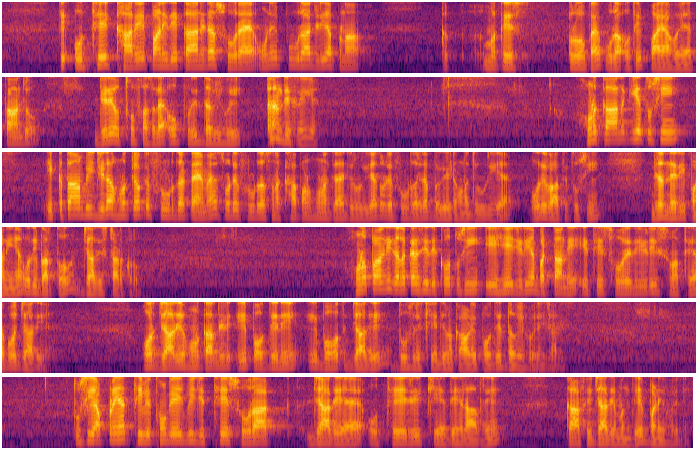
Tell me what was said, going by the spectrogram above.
ਤੇ ਉੱਥੇ ਖਾਰੇ ਪਾਣੀ ਦੇ ਕਾਰਨ ਜਿਹੜਾ ਸੋਰਾ ਹੈ, ਉਹਨੇ ਪੂਰਾ ਜਿਹੜੀ ਆਪਣਾ ਮਤਲਬ ਕਿ ਕਰੋਪ ਹੈ, ਪੂਰਾ ਉੱਥੇ ਪਾਇਆ ਹੋਇਆ ਤਾਂ ਜੋ ਜਿਹੜੇ ਉੱਥੋਂ ਫਸਲ ਹੈ, ਉਹ ਪੂਰੀ ਦਬੀ ਹੋਈ ਦਿਖ ਰਹੀ ਹੈ। ਹੁਣ ਕਾਰਨ ਕੀ ਹੈ ਤੁਸੀਂ? ਇੱਕ ਤਾਂ ਵੀ ਜਿਹੜਾ ਹੁਣ ਕਿਉਂਕਿ ਫਰੂਟ ਦਾ ਟਾਈਮ ਹੈ, ਤੁਹਾਡੇ ਫਰੂਟ ਦਾ ਸੁਨੱਖਾਪਣ ਹੋਣਾ ਜ਼ਿਆਦਾ ਜ਼ਰੂਰੀ ਹੈ, ਤੁਹਾਡੇ ਫਰੂਟ ਦਾ ਜਿਹੜਾ ਵੇਟ ਹੋਣਾ ਜ਼ਰੂਰੀ ਹੈ, ਉਹਦੇ ਵਾਸਤੇ ਤੁਸੀਂ ਜਿਹੜਾ ਨਹਿਰੀ ਪਾਣੀ ਹੈ, ਉਹਦੀ ਵਰਤੋਂ ਜ਼ਿਆਦਾ ਸਟਾਰਟ ਕਰੋ। ਹੁਣ ਆਪਾਂ ਜਿਹੜੀ ਗੱਲ ਕਰੀ ਸੀ, ਦੇਖੋ ਤੁਸੀਂ ਇਹ ਜਿਹੜੀਆਂ ਬੱਟਾਂ ਨੇ, ਇੱਥੇ ਸੋਰੇ ਦੀ ਜਿਹੜੀ ਸਮੱਸਿਆ ਬਹੁਤ ਜ਼ਿਆਦਾ ਹੈ। ਔਰ ਜ਼ਿਆਦਾ ਹੋਣ ਕਾਰਨ ਜਿਹੜੇ ਇਹ ਪੌਦੇ ਨੇ, ਇਹ ਬਹੁਤ ਜ਼ਿਆਦਾ ਦੂਸਰੇ ਖੇਤ ਦੇ ਮੁਕਾਬਲੇ ਪੌਦੇ ਦਵੇ ਹੋਏ ਨੇ ਜ਼ਿਆਦਾ। ਤੁਸੀਂ ਆਪਣੇ ਹੱਥੀ ਵੇਖੋਗੇ ਵੀ ਜਿੱਥੇ ਸੋਰਾ ਜ਼ਿਆਦਾ ਹੈ, ਉੱਥੇ ਜਿਹੜੀ ਖੇਤ ਦੇ ਹਾਲਾਤ ਨੇ, ਕਾਫੀ ਜ਼ਿਆਦਾ ਮੰਦੇ ਬਣੇ ਹੋਏ ਨੇ।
